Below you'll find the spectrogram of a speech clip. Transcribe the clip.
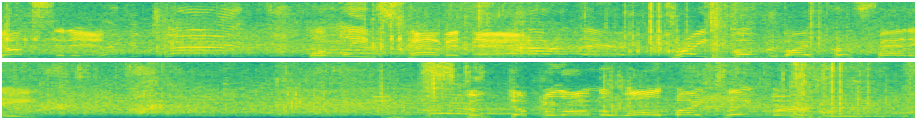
Dumps it in. The Leafs have it now. Great poke by Perfetti. Scooped up along the wall by Klingberg.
